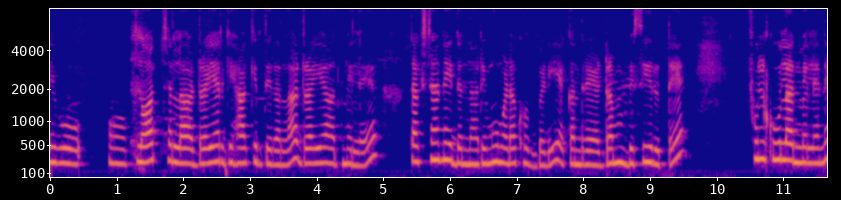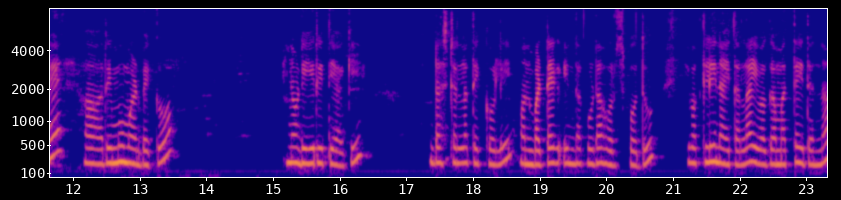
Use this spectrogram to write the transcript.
ನೀವು ಕ್ಲಾತ್ಸ್ ಎಲ್ಲ ಡ್ರೈಯರ್ಗೆ ಹಾಕಿರ್ತೀರಲ್ಲ ಡ್ರೈ ಆದಮೇಲೆ ತಕ್ಷಣ ಇದನ್ನು ರಿಮೂವ್ ಮಾಡೋಕ್ಕೆ ಹೋಗಬೇಡಿ. ಯಾಕಂದರೆ ಡ್ರಮ್ ಬಿಸಿ ಇರುತ್ತೆ. ಫುಲ್ ಕೂಲ್ ಆದಮೇಲೆ ರಿಮೂವ್ ಮಾಡಬೇಕು. ನೋಡಿ ಈ ರೀತಿಯಾಗಿ. ಡಸ್ಟ್ ಎಲ್ಲ ತೆಕ್ಕೊಳ್ಳಿ. ಒಂದು ಬಟ್ಟೆಯಿಂದ ಕೂಡ ಒರೆಸ್ಬೋದು. ಇವಾಗ ಕ್ಲೀನ್ ಆಯ್ತಲ್ಲ, ಇವಾಗ ಮತ್ತೆ ಇದನ್ನು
